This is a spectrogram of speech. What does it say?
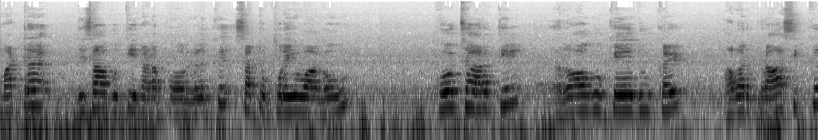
மற்ற திசாபுத்தி நடப்பவர்களுக்கு சற்று குறைவாகவும் கோச்சாரத்தில் ராகு கேதுக்கள் அவர் ராசிக்கு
